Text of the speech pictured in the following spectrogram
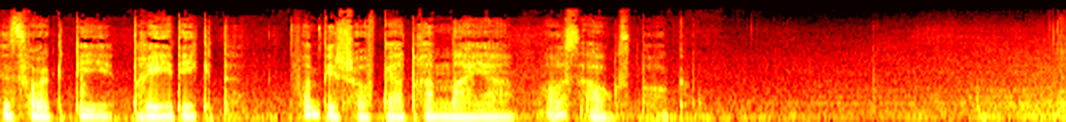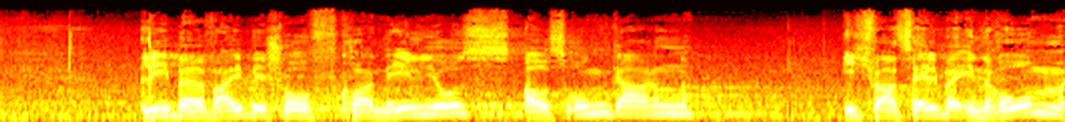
Es folgt die Predigt von Bischof Bertram Meyer aus Augsburg. Lieber Weihbischof Cornelius aus Ungarn, ich war selber in Rom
